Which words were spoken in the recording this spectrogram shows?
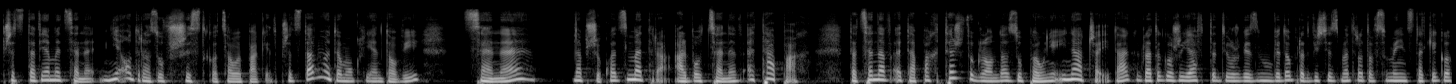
przedstawiamy cenę. Nie od razu wszystko, cały pakiet. Przedstawmy temu klientowi cenę na przykład z metra albo cenę w etapach. Ta cena w etapach też wygląda zupełnie inaczej, tak? Dlatego, że ja wtedy już mówię, dobra, 200 z metra to w sumie nic takiego,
